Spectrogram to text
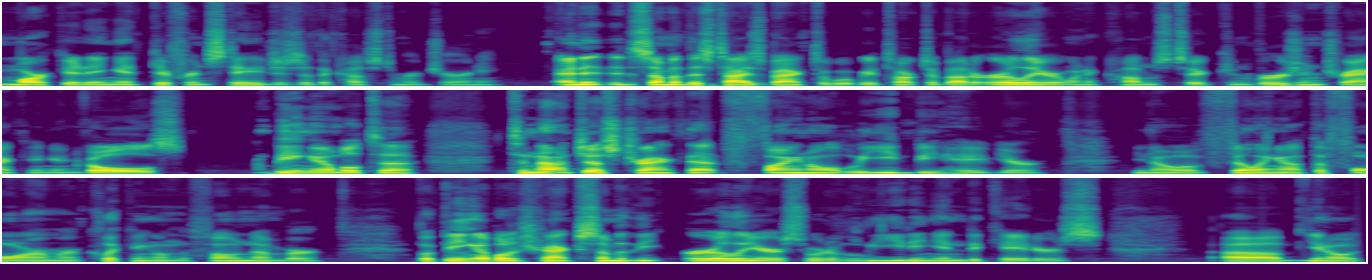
marketing at different stages of the customer journey. And it, it- some of this ties back to what we talked about earlier when it comes to conversion tracking and goals. Being able to to not just track that final lead behavior, you know, of filling out the form or clicking on the phone number, but being able to track some of the earlier sort of leading indicators uh, you know,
